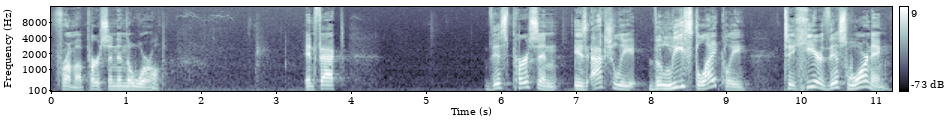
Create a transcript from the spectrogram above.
from a person in the world. In fact, this person is actually the least likely to hear this warning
